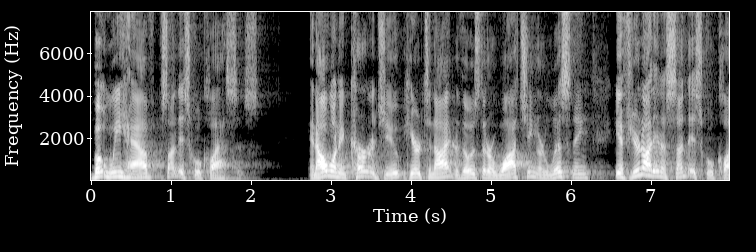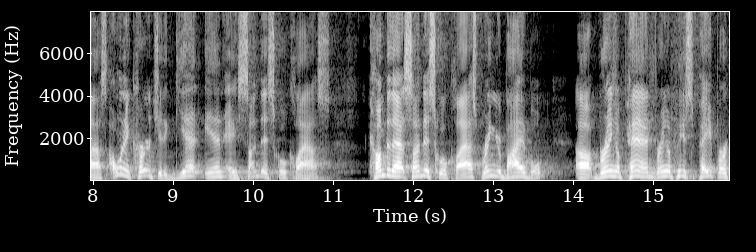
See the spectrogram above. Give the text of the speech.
but we have Sunday school classes. And I want to encourage you here tonight, or those that are watching or listening, if you're not in a Sunday school class, I want to encourage you to get in a Sunday school class. Come to that Sunday school class, bring your Bible, uh, bring a pen, bring a piece of paper,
